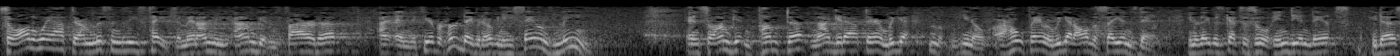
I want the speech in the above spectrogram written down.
So all the way out there, I'm listening to these tapes, and man, I'm, I'm getting fired up. I, and if you ever heard David Hogan, he sounds mean. And so I'm getting pumped up, and I get out there, and we got, you know, our whole family, we got all the sayings down. You know, David's got this little Indian dance he does,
